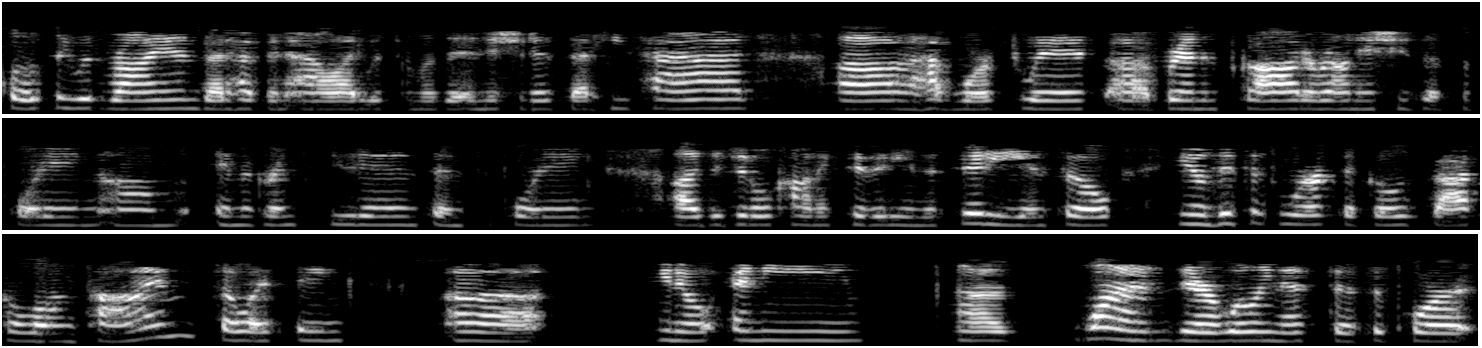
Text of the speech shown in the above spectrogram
closely with Ryan, but have been allied with some of the initiatives that he's had uh, have worked with uh, Brandon Scott around issues of supporting um, immigrant students and supporting uh, digital connectivity in the city. And so, you know, this is work that goes back a long time. So I think, uh, you know, any uh, one, their willingness to support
